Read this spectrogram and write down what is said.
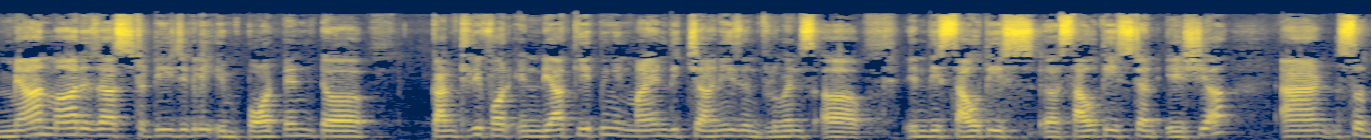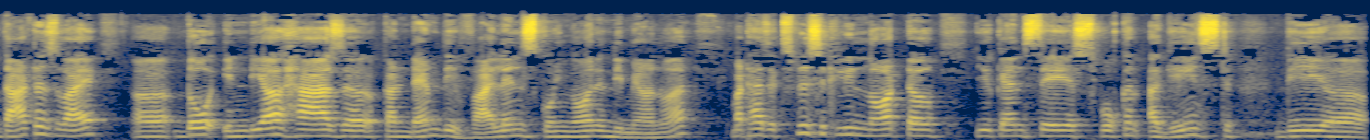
Myanmar is a strategically important uh, country for India, keeping in mind the Chinese influence uh, in the southeast uh, southeastern Asia. And so that is why, uh, though India has uh, condemned the violence going on in the Myanmar, but has explicitly not, uh, you can say, spoken against the uh,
